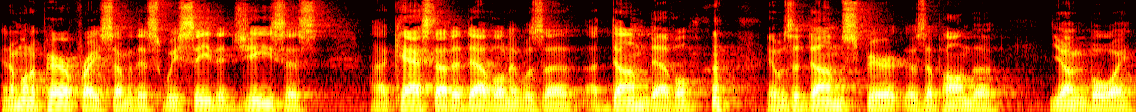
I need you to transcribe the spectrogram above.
and I'm going to paraphrase some of this. We see that Jesus uh, cast out a devil, and it was a, a dumb devil. it was a dumb spirit that was upon the young boy.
